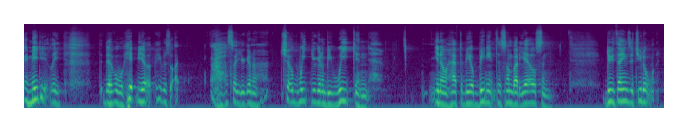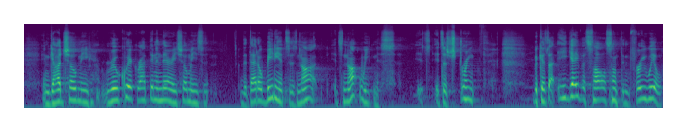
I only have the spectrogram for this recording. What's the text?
immediately the devil hit me up. He was like, ah, So you're to show weak, you're to be weak and, you know, have to be obedient to somebody else and do things that you don't want. And God showed me real quick right then and there, He showed me that that obedience is not, it's not weakness. It's, it's a strength. Because I, He gave us all something free will.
